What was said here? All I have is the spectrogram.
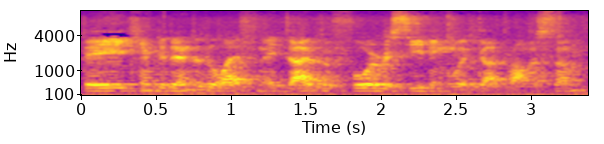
they came to the end of their life and they died before receiving what God promised them.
